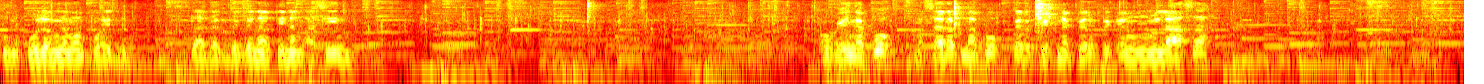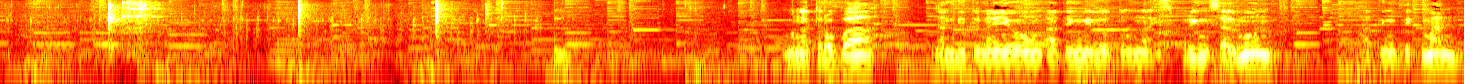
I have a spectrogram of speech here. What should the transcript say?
Kung kulang naman po, dadagdagan natin ng asin. Okay na po, masarap na po, perfect na perfect ang lasa. Mga tropa, nandito na yung ating niluto na spring salmon, ating tikman.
